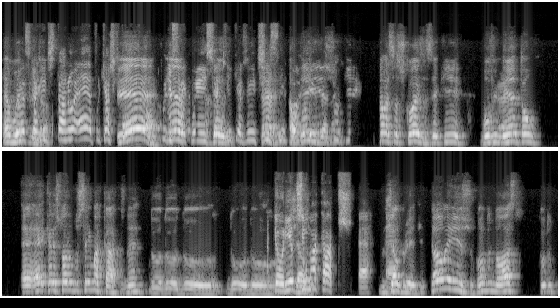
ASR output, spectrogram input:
É, é muito parece legal. que a gente está no. É, porque acho que é, tem um tipo de é, frequência aqui que a gente é, se então, é isso né? que, então, essas coisas é que movimentam. É, é, aquela história dos 100 macacos, né? Do, do, do, do, do a teoria dos 100 macacos. É, do é. Então, é isso. Quando nós. Quando,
